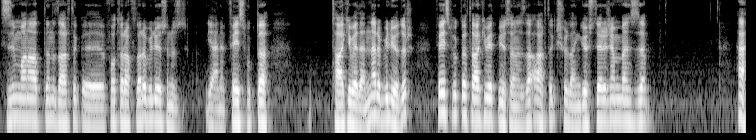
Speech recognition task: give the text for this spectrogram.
Sizin bana attığınız artık e, fotoğrafları biliyorsunuz. Yani Facebook'ta takip edenler biliyordur. Facebook'ta takip etmiyorsanız da artık şuradan göstereceğim ben size. Heh,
